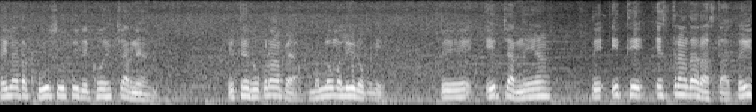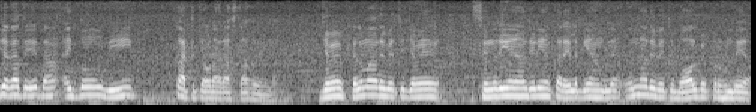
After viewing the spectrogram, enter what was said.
ਪਹਿਲਾਂ ਤਾਂ ਖੂਬਸੂਰਤੀ ਦੇਖੋ ਇਹ ਝਰਨਿਆਂ ਦੀ। ਇੱਥੇ ਰੁਕਣਾ ਪਿਆ, ਮੱਲੋ ਮੱਲੀ ਰੁਕ ਗਏ। ਤੇ ਇਹ ਝਰਨੇ ਆ ਤੇ ਇੱਥੇ ਇਸ ਤਰ੍ਹਾਂ ਦਾ ਰਸਤਾ, ਕਈ ਜਗ੍ਹਾ ਤੇ ਤਾਂ ਇਦੋਂ ਵੀ ਘੱਟ ਚੌੜਾ ਰਸਤਾ ਹੋ ਜਾਂਦਾ। ਜਿਵੇਂ ਫਿਲਮਾਂ ਦੇ ਵਿੱਚ, ਜਿਵੇਂ ਸਿਨਰੀਆਂ ਜਿਹੜੀਆਂ ਘਰੇ ਲੱਗੀਆਂ ਹੁੰਦੀਆਂ, ਉਹਨਾਂ ਦੇ ਵਿੱਚ ਵਾਲਪੇਪਰ ਹੁੰਦੇ ਆ।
